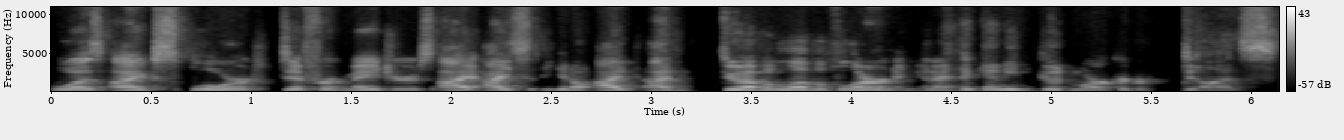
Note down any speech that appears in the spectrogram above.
was I explored different majors. I, I you know, I, I do have a love of learning, and I think any good marketer does.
